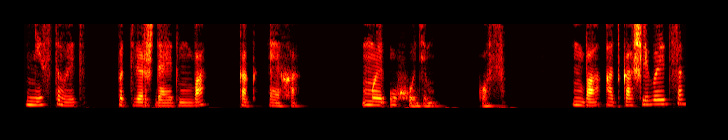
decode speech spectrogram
«Не стоит», — подтверждает Мба, как эхо. «Мы уходим, Кос». Мба откашливается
